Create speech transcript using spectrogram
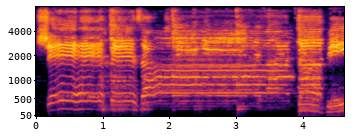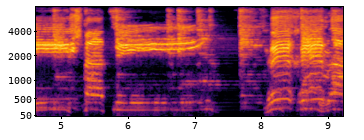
Shechezah. בשמתי בחמלה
